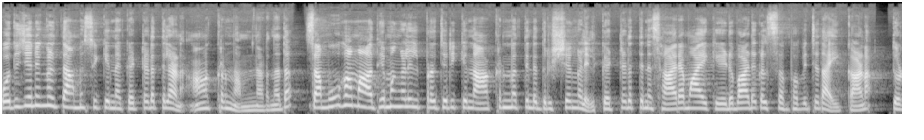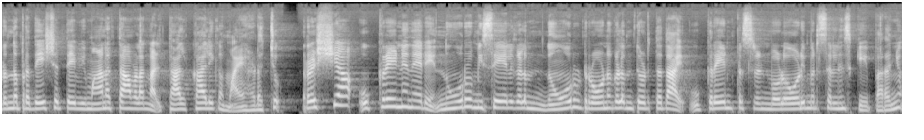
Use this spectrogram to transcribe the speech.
പൊതുജനങ്ങൾ താമസിക്കുന്ന കെട്ടിടത്തിലാണ് ആക്രമണം നടന്നത്. സമൂഹ മാധ്യമങ്ങളിൽ പ്രചരിക്കുന്ന ആക്രമണത്തിന്റെ ദൃശ്യങ്ങളിൽ കെട്ടിടത്തിന് സാരമായ കേടുപാടുകൾ സംഭവിച്ചതായി കാണാം. തുടർന്ന് പ്രദേശത്തെ വിമാനത്താവളങ്ങൾ താൽക്കാലികമായി അടച്ചു. റഷ്യ ഉക്രൈനു നേരെ നൂറ് മിസൈലുകളും നൂറ് ഡ്രോണുകളും തൊടുത്തതായി ഉക്രൈൻ പ്രസിഡന്റ് വോളോഡിമിർ സെലൻസ്കി പറഞ്ഞു.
